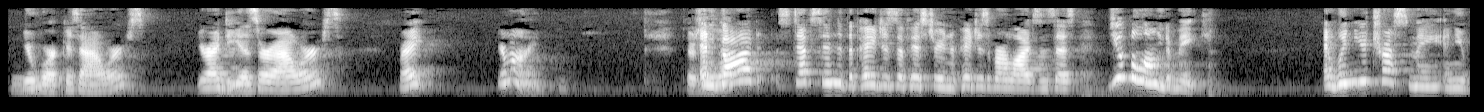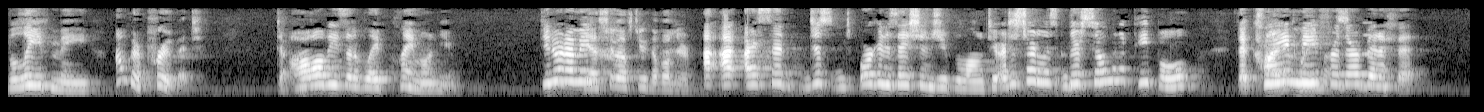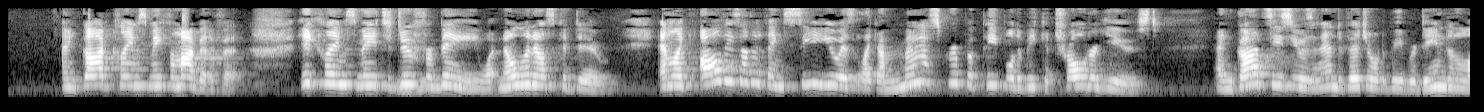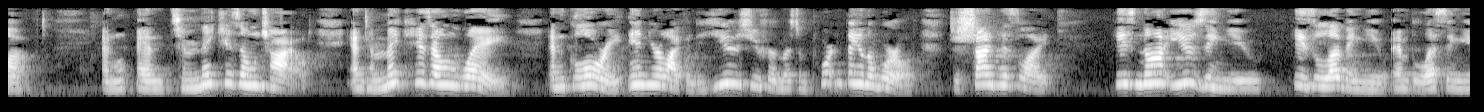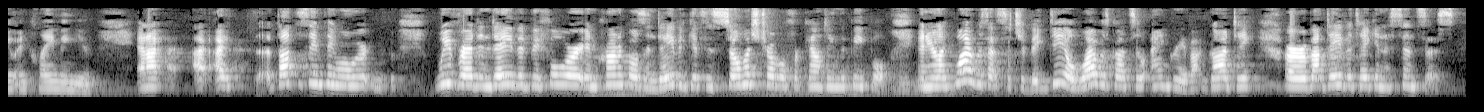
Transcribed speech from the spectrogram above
Mm-hmm. Your work is ours. Your mm-hmm. ideas are ours. Right? You're mine. There's And God steps into the pages of history and the pages of our lives and says, You belong to me. And when you trust me and you believe me, going to prove it to all these that have laid claim on you. Do you know what I mean? Yes. Who else do you have on there? I, I, I said just organizations you belong to. I just started listening. There's so many people that, That try claim me claim for their benefit. And God claims me for my benefit. He claims me to do for Mm-hmm. me what no one else could do. And like all these other things, see you as like a mass group of people to be controlled or used. And God sees you as an individual to be redeemed and loved. And, and to make his own child and to make his own way and glory in your life and to use you for the most important thing in the world to shine his light. He's not using you. He's loving you and blessing you and claiming you. And I, I, I thought the same thing when we were, we've read in David before in Chronicles and David gets in so much trouble for counting the people. Mm-hmm. And you're like, why was that such a big deal? Why was God so angry about God take, or about David taking a census?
